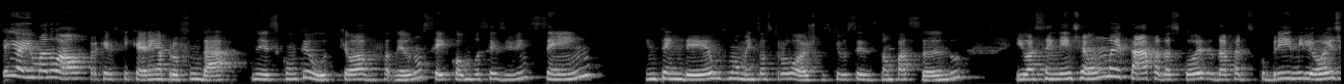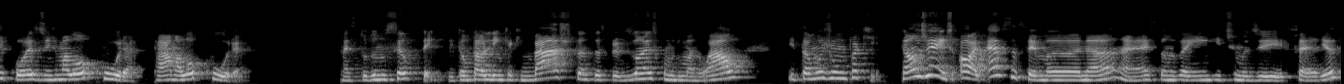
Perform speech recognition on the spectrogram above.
Tem aí o um manual para aqueles que querem aprofundar nesse conteúdo, que eu, eu não sei como vocês vivem sem entender os momentos astrológicos que vocês estão passando. E o ascendente é uma etapa das coisas, dá para descobrir milhões de coisas, gente, uma loucura, tá? Uma loucura. Mas tudo no seu tempo. Então tá o link aqui embaixo, tanto das previsões como do manual e estamos junto aqui. Então, gente, olha, essa semana, né, estamos aí em ritmo de férias,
